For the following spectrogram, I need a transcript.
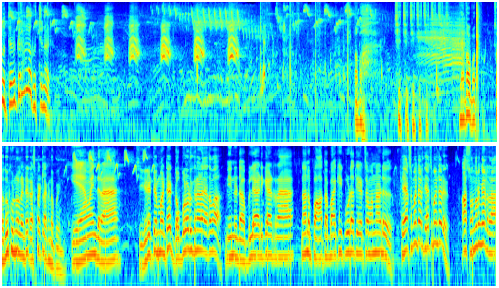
బుద్ధ విగ్రహంలో కూర్చున్నాడు. అబ్బా చి చి చి చి చి చి చి. ఏదో బతుకు. చదువుకున్న వాళ్ళంటే రెస్పెక్ట్ లేకుండా పోయింది. ఏమైందిరా? సిగరెట్ ఇమ్మంటే డబ్బులు అడుగుతున్నాడు ఎదవా నిన్ను డబ్బులే అడిగాడురా. నన్ను పాత బాకీ కూడా తీర్చమన్నాడు. తీర్చమంటాడు తీర్చమంటాడు. ఆ సుందరం గారు రా.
